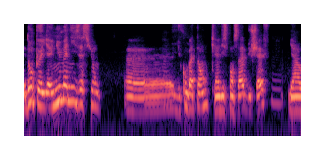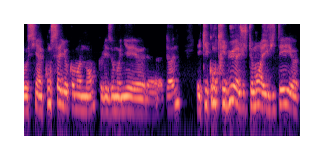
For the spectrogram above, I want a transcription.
Et donc il y a une humanisation euh, du combattant qui est indispensable, du chef. Mm. Il y a aussi un conseil au commandement que les aumôniers euh, donnent et qui contribue à, justement à éviter euh,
